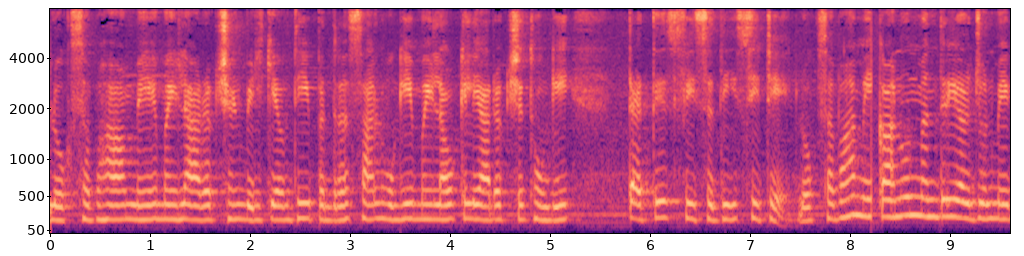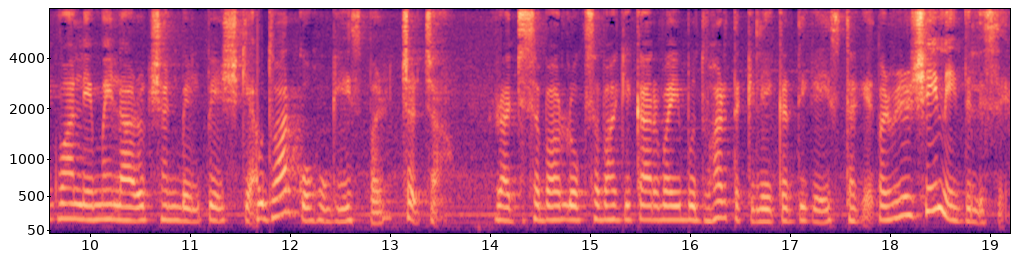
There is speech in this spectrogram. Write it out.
लोकसभा में महिला आरक्षण बिल की अवधि 15 साल होगी, महिलाओं के लिए आरक्षित होंगी 33 फ़ीसदी सीटें। लोकसभा में कानून मंत्री अर्जुन मेघवाल ने महिला आरक्षण बिल पेश किया। बुधवार को होगी इस पर चर्चा। राज्यसभा और लोकसभा की कार्रवाई बुधवार तक के लिए कर दी गई स्थगित। परवीन सिंह नई दिल्ली से।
